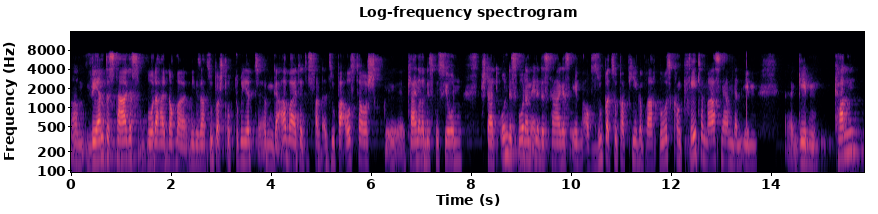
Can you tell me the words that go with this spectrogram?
Ähm, während des Tages wurde halt nochmal, wie gesagt, super strukturiert ähm, gearbeitet. Es fand ein super Austausch, äh, kleinere Diskussionen statt und es wurde am Ende des Tages eben auch super zu Papier gebracht, wo es konkrete Maßnahmen dann eben äh, geben kann,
